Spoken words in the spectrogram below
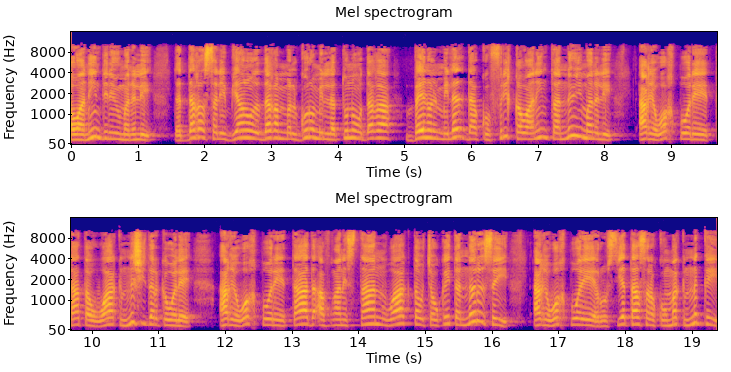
قوانین دې نه وي منلي د دغه صلیبیانو د دغه ملګرو ملتونو دغه بین الملل دا کفري قوانین ته نه وي منلي هغه وخت پورې تا ته واک نشي درکولای هغه وخت پورې تا د افغانستان واک ته او چوکۍ ته نه رسي هغه وخت پورې روسیه تا سره کومک نه کوي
